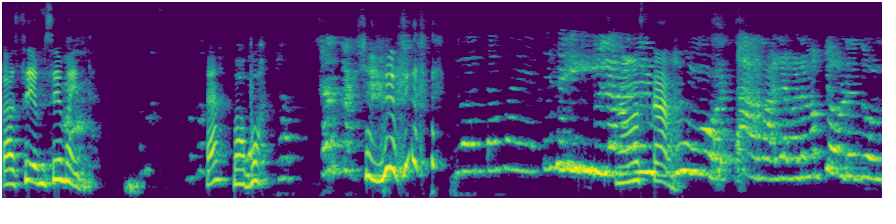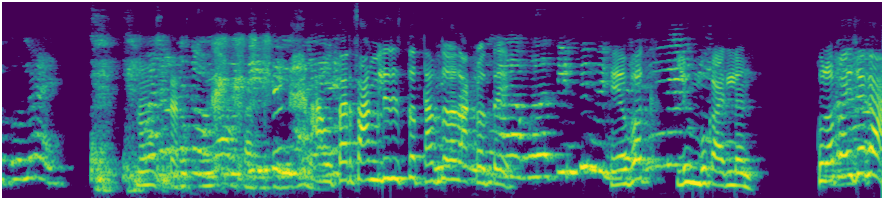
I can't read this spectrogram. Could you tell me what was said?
का सेम सेम आहेत? हा बाबा. नमस्कार. नमस्कार. अवतार चांगले दिसतात थांब दाखवते. हे बघ लिंबू काढलं. तुला पाहिजे का?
